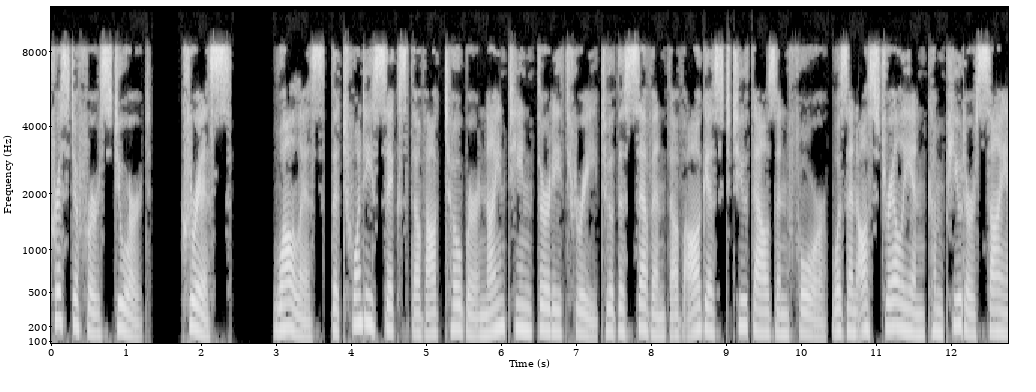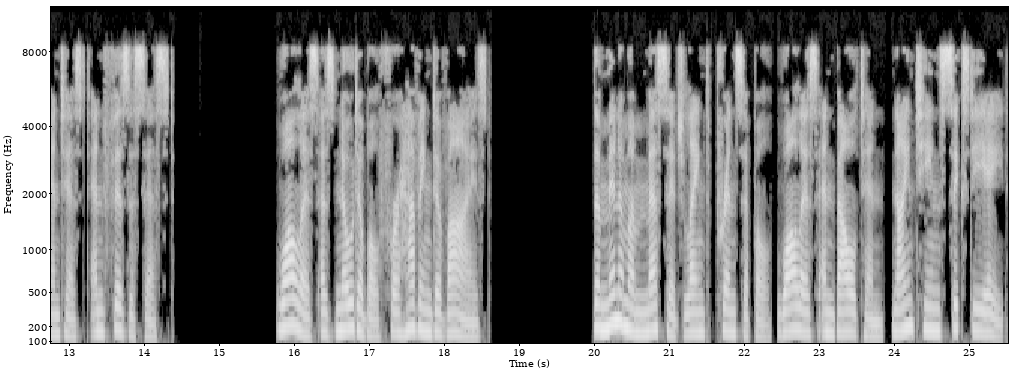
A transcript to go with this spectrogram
Christopher Stewart, Chris Wallace, the 26th of October 1933 to the 7th of August 2004, was an Australian computer scientist and physicist. Wallace is notable for having devised the minimum message length principle, Wallace and Boulton, 1968,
